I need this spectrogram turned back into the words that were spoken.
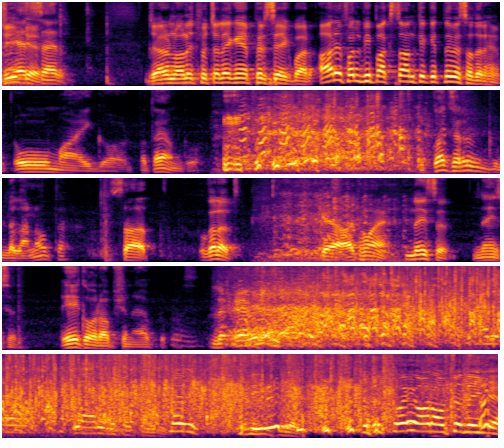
ठीक है। सर जनरल नॉलेज पे चले गए हैं फिर से एक बार आरिफ अलवी पाकिस्तान के कितने सदर हैं ओ माय गॉड पता है उनको तुक्का सर लगाना होता है सात गलत क्या आठवां है नहीं सर नहीं सर एक और ऑप्शन है आपके पास कोई और ऑप्शन नहीं है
